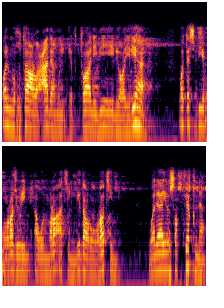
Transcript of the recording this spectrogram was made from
والمختار عدم الإبطال به لغيرها وتسبيح رجل أو امرأة لضرورة ولا يصفقن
